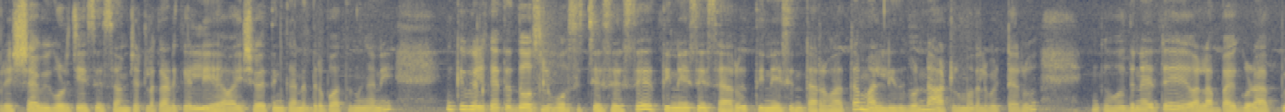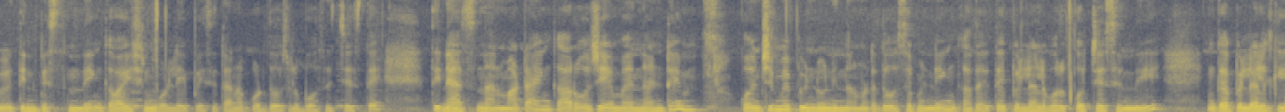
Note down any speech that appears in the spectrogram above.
బ్రష్ అవి కూడా చేసేసాం. చెట్ల కాడికి వెళ్ళి. వయసు అయితే ఇంకా నిద్రపోతుంది కానీ ఇంక వీళ్ళకైతే దోశలు పోసి ఇచ్చేసేస్తే తినేసేసారు. తినేసిన తర్వాత మళ్ళీ ఇదిగోండి ఆటలు మొదలుపెట్టారు. ఇంకా వదిన అయితే వాళ్ళ అబ్బాయికి కూడా తినిపిస్తుంది. ఇంకా వయసును కూడా లేపేసి తనకు కూడా దోశలు పోసి ఇచ్చేస్తే తినేస్తుంది అనమాట ఇంకా ఆ రోజు ఏమైందంటే కొంచెమే పిండి ఉండింది అనమాట దోశ పిండి. ఇంకా అదైతే పిల్లల వరకు వచ్చేసింది. ఇంకా పిల్లలకి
